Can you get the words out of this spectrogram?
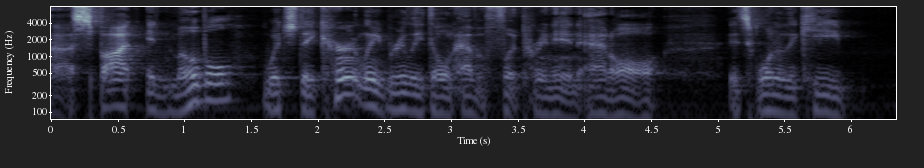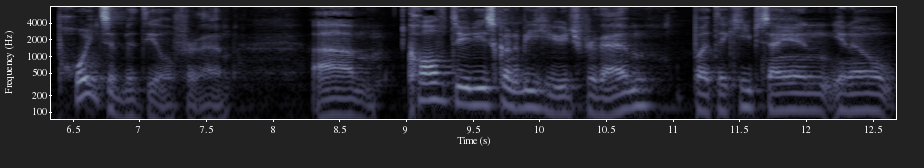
uh, spot in mobile, which they currently really don't have a footprint in at all. It's one of the key points of the deal for them. Um, Call of Duty is going to be huge for them, but they keep saying, you know,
